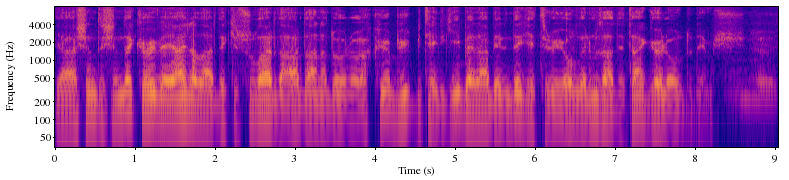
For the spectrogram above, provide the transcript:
Yağışın dışında köy ve yaylalardaki sular da Ardahan'a doğru akıyor. Büyük bir tehlikeyi beraberinde getiriyor. Yollarımız adeta göl oldu demiş. Evet.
